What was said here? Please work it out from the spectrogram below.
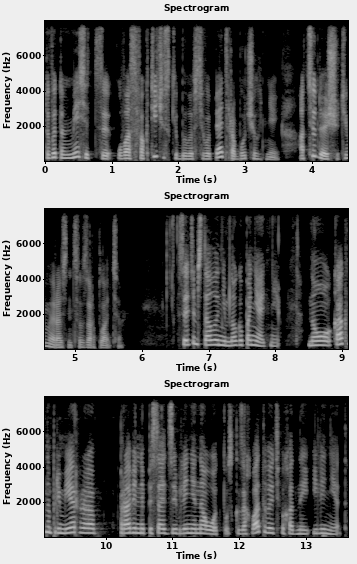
то в этом месяце у вас фактически было всего 5 рабочих дней. Отсюда ощутимая разница в зарплате. С этим стало немного понятнее. Но как, например, правильно писать заявление на отпуск, захватывать выходные или нет.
